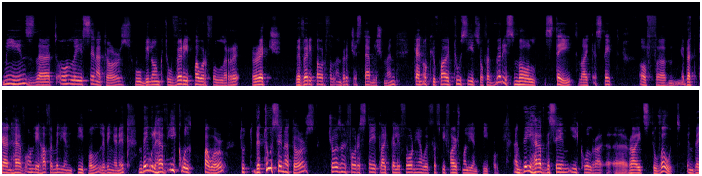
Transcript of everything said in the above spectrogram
means that only senators who belong to very powerful, rich, the very powerful and rich establishment can occupy two seats of a very small state, like a state of um, that can have only half a million people living in it. And they will have equal power to the two senators chosen for a state like California with 55 million people. And they have the same equal uh, uh, rights to vote in the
